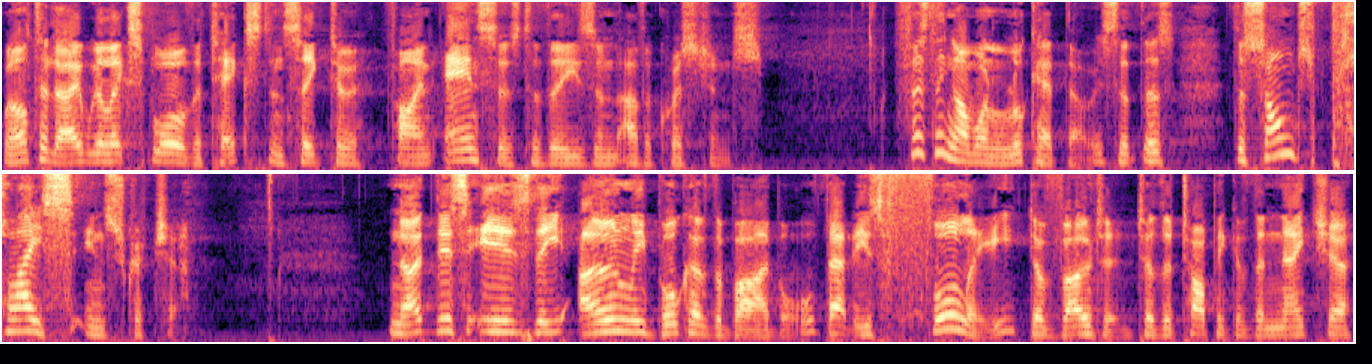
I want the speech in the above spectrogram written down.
Well, today we'll explore the text and seek to find answers to these and other questions. First thing I want to look at, though, is that the song's place in Scripture. Note, this is the only book of the Bible that is fully devoted to the topic of the nature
